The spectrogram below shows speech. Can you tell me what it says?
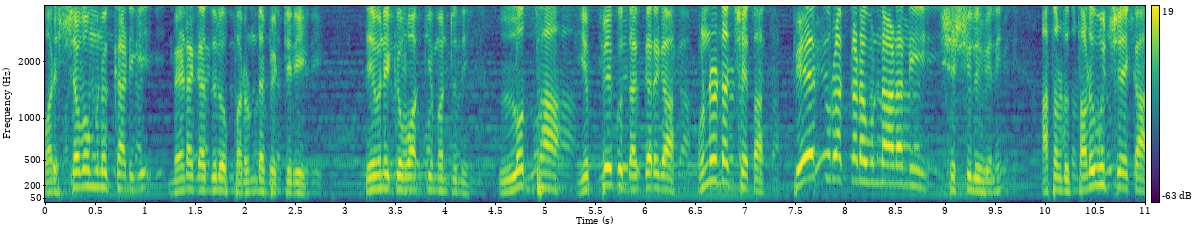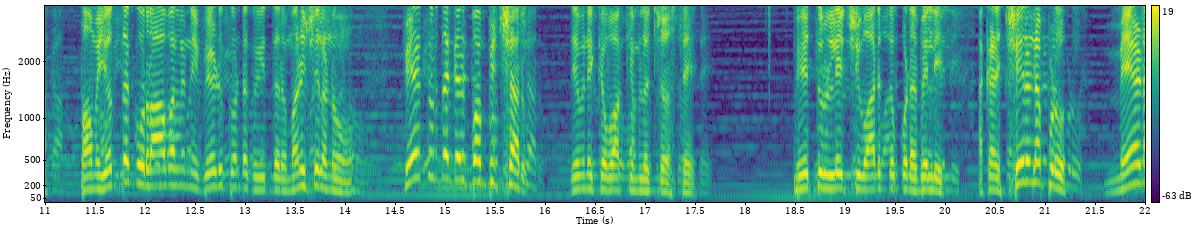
వారి శవమును కడిగి మెడగదిలో పరుండబెట్టిరి దేవునికి వాక్యం అంటుంది లొద్ద ఎప్పేకు దగ్గరగా ఉండటం చేత పేతురు అక్కడ ఉన్నాడని శిష్యులు విని అతడు తడువు చేయక తమ యొద్దకు రావాలని వేడుకొంటకు ఇద్దరు మనుషులను పేతురు దగ్గరకు పంపించారు. దేవునికి వాక్యంలో చూస్తే పేతురు లేచి వారితో కూడా వెళ్ళి అక్కడ చేరినప్పుడు మేడ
